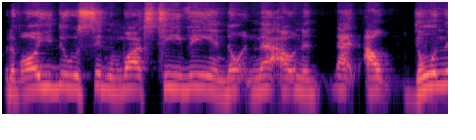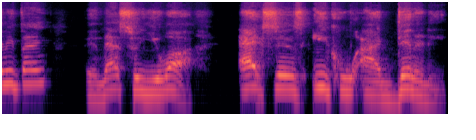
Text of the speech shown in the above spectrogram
but if all you do is sit and watch TV and don't not out in the, not out doing anything, then that's who you are. Actions equal identity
